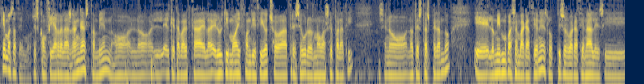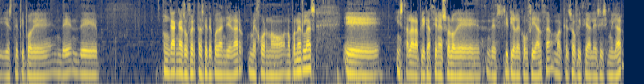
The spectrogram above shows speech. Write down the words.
¿qué más hacemos? Desconfiar de las gangas también. No, el, que te aparezca el, el último iPhone 18 a 3 euros no va a ser para ti ese no, te está esperando. Eh, lo mismo pasa en vacaciones, los pisos vacacionales y, este tipo de, de, gangas ofertas que te puedan llegar, mejor no, no ponerlas. Eh, instalar aplicaciones solo de, de, sitios de confianza, markets oficiales y similar.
